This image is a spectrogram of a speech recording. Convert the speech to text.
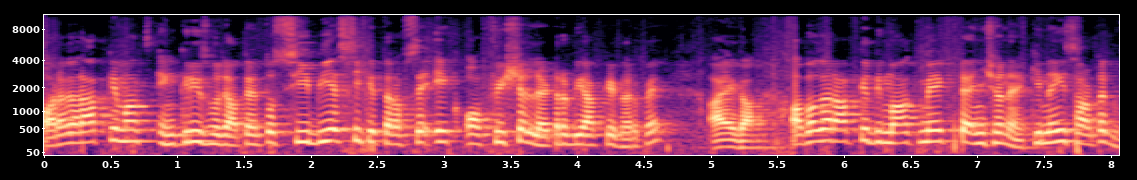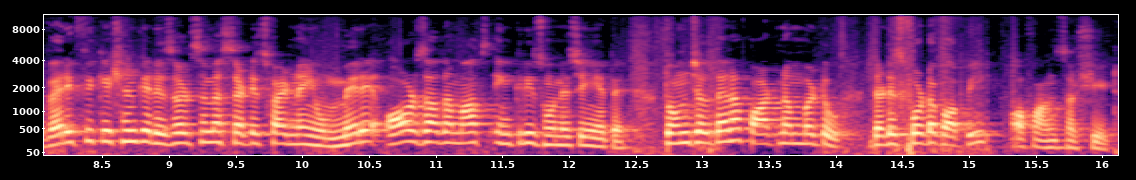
और अगर आपके मार्क्स इंक्रीज हो जाते हैं तो सीबीएसई e की तरफ़ से एक ऑफिशियल लेटर भी आपके घर पे आएगा। अब अगर आपके दिमाग में एक टेंशन है कि नहीं सार्थक वेरिफिकेशन के रिज़ल्ट से मैं सेटिस्फाइड नहीं हूँ, मेरे और ज़्यादा मार्क्स इंक्रीज होने चाहिए थे तो हम चलते हैं ना part number two that is photocopy of answer sheet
